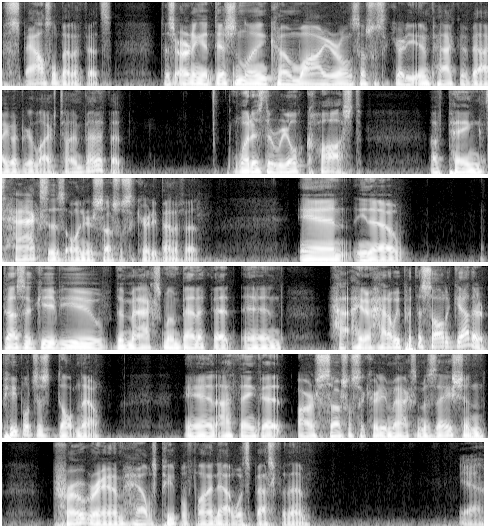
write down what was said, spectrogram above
Spousal benefits. Does earning additional income while you're on Social Security impact the value of your lifetime benefit? What is the real cost of paying taxes on your Social Security benefit? And, you know, does it give you the maximum benefit? And how, you know, how do we put this all together? People just don't know. And I think that our Social Security maximization program helps people find out what's best for them. Yeah.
